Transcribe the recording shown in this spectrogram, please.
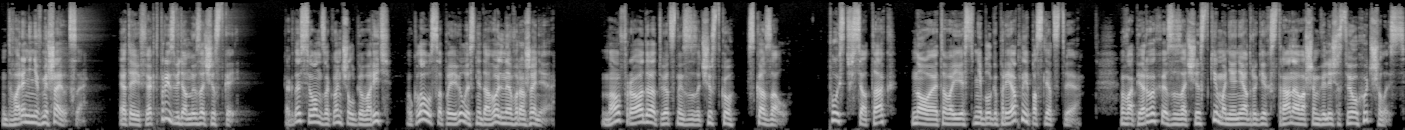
дворяне не вмешаются. Это эффект, произведенный зачисткой. Когда Сион закончил говорить, у Клауса появилось недовольное выражение. Но Фродо, ответственный за зачистку, сказал. «Пусть всё так, но у этого есть неблагоприятные последствия. Во-первых, из-за зачистки мнение других стран о вашем величестве ухудшилось.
